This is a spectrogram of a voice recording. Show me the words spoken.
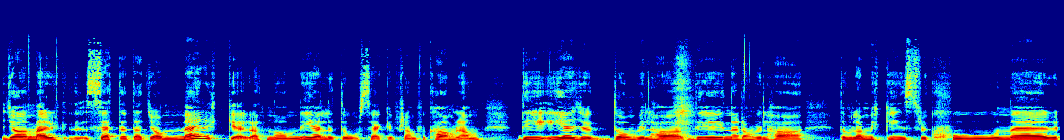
jag märk, sättet att jag märker att någon är lite osäker framför kameran, det är ju, de vill ha, det är ju när de vill ha, de vill ha mycket instruktioner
